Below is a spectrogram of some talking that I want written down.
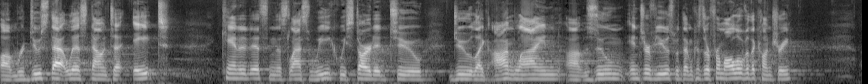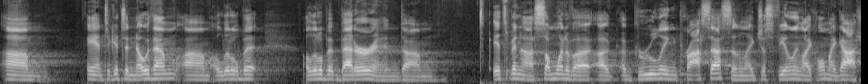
um, reduced that list down to eight candidates. And this last week, we started to do like online uh, Zoom interviews with them because they're from all over the country, um, and to get to know them um, a little bit, a little bit better. And um, it's been a, somewhat of a, a, a grueling process, and like just feeling like, oh my gosh,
